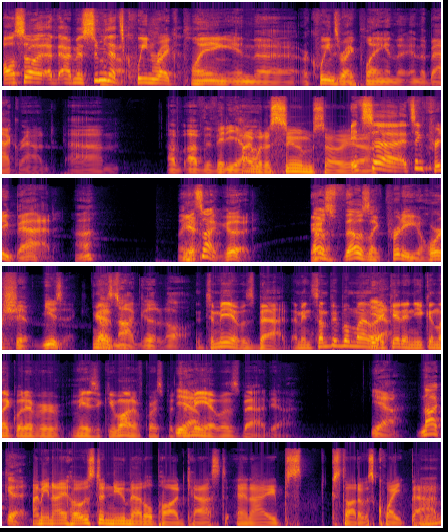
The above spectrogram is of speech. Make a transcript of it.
Also, I'm assuming that's Queenreich playing in the or Queensryche playing in the in the background um, of of the video. I would assume so. Yeah. It's uh, it's like pretty bad, huh? Like Yeah. it's not good. That Yeah. was that was like pretty horseshit music. That Yeah, was it's- not good at all. To me, it was bad. I mean, some people might like Yeah. it, and you can like whatever music you want, of course. But to Yeah. me, it was bad. Yeah. Yeah, not good. I mean, I host a new metal podcast, and I s- thought it was quite bad.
